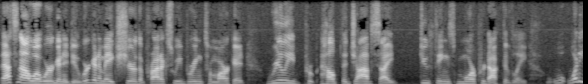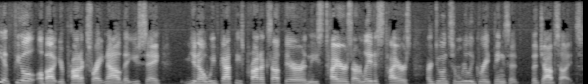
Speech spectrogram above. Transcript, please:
That's not what we're going to do. We're going to make sure the products we bring to market really pr- help the job site do things more productively. W- what do you feel about your products right now that you say, you know, we've got these products out there and these tires, our latest tires, are doing some really great things at the job sites?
